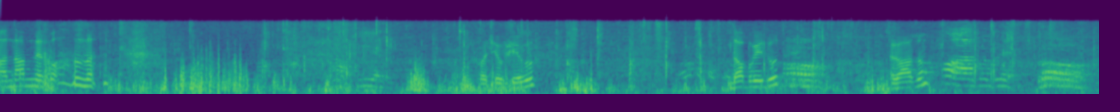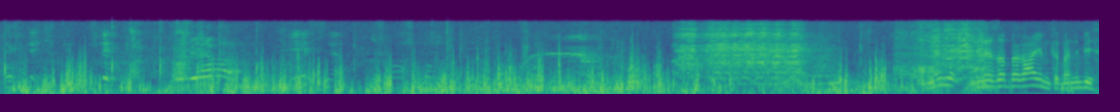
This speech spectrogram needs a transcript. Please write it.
А нам не холодно. Хоче в фіру? Добре йдуть? Разом? Не, за- не забираємо тебе, не бійся.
